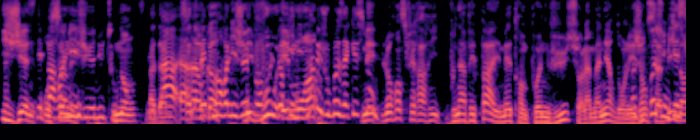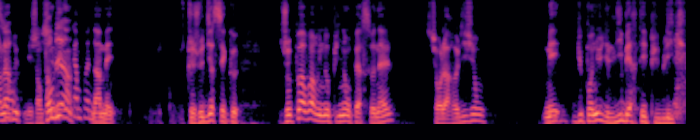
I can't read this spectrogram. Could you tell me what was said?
hygiène. C'est pas religieux du tout. Non, madame. Pas ça un vêtement religieux mais pour vous, et moi. mais je vous pose la question. Mais Laurence Ferrari, vous n'avez pas à émettre un point de vue sur la manière dont les gens s'habillent dans la rue. Mais j'entends bien. Non, mais ce que je veux dire, c'est que je peux avoir une opinion personnelle sur la religion, mais du point de vue des libertés publiques.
